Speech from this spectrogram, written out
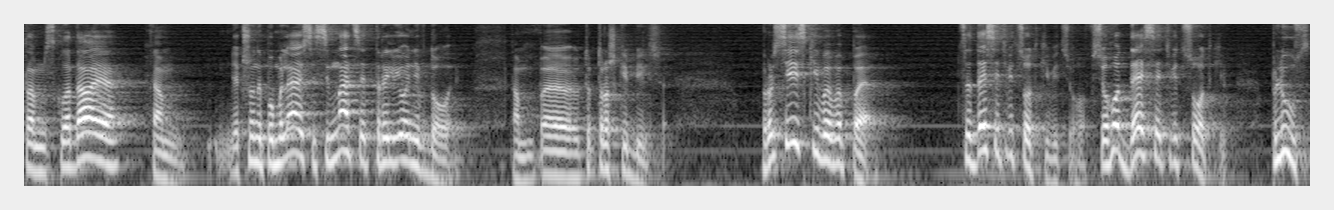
там складає, там, якщо не помиляюся, 17 трильйонів доларів, там е, трошки більше. Російський ВВП це 10% від цього. Всього 10%. Плюс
